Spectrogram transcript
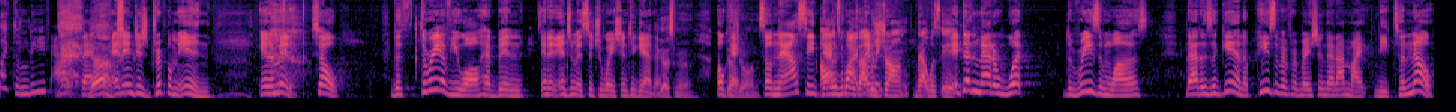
like to leave out facts Yeah. and then just drip them in in a minute. So the three of you all have been in an intimate situation together. Yes, ma'am. Okay. Yes, Your Honor. so now, see, that's Only why. because I let was me- drunk. That was it. It doesn't matter what the reason was. That is, again, a piece of information that I might need to know.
